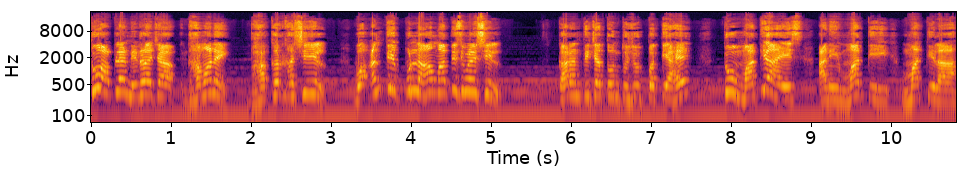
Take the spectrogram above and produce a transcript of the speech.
तू आपल्या निधळाच्या घामाने भाकर खाशील व अंती पुन्हा मातीच मिळशील. कारण तिच्यातून तुझी उत्पत्ती आहे तू माती आहेस आणि माती मातीला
